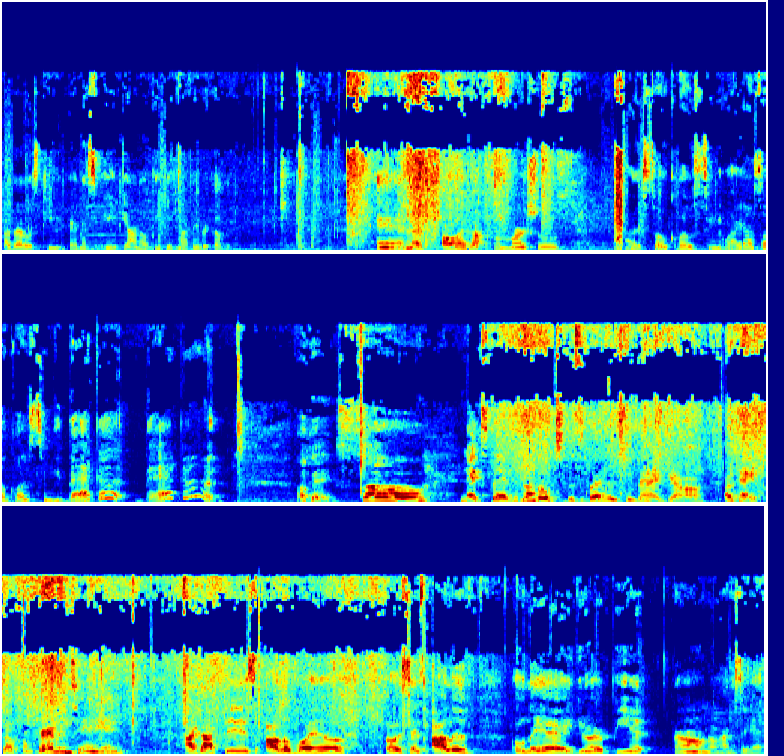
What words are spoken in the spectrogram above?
I thought it was cute, and it's pink. Y'all know pink is my favorite color. And that's all I got from Marshall's. Y'all are so close to me. Why y'all so close to me? Back up, back up. Okay, so next bag. We're gonna go to this Burlington bag, y'all. Okay, so from Burlington, I got this olive oil. Oh, it says olive olea europaea. I don't know how to say that,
